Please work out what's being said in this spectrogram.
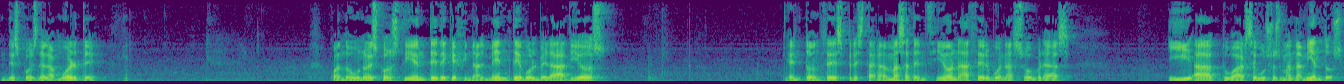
después de la muerte. Cuando uno es consciente de que finalmente volverá a Dios, entonces prestará más atención a hacer buenas obras y a actuar según sus mandamientos.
